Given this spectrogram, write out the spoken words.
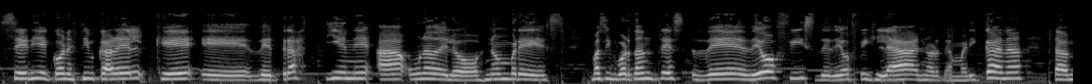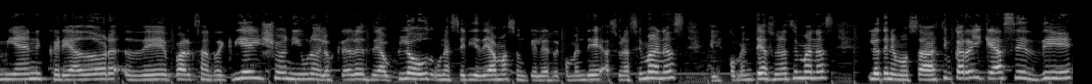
serie con Steve Carell que eh, detrás tiene a uno de los nombres más importantes de The Office, de The Office la norteamericana, también creador de Parks and Recreation y uno de los creadores de Upload, una serie de Amazon que les recomendé hace unas semanas, que les comenté hace unas semanas. Lo tenemos a Steve Carell que hace de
